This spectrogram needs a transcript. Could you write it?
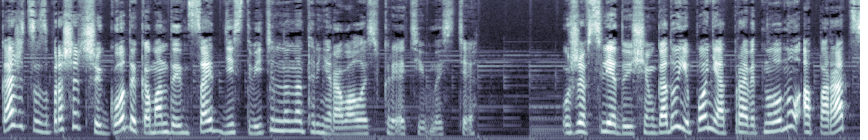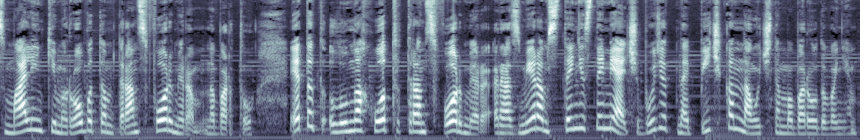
Кажется, за прошедшие годы команда Insight действительно натренировалась в креативности. Уже в следующем году Япония отправит на Луну аппарат с маленьким роботом-трансформером на борту. Этот луноход-трансформер размером с теннисный мяч будет напичкан научным оборудованием.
